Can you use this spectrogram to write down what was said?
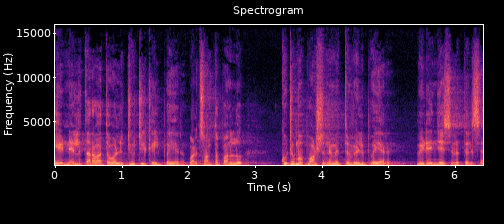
ఏడు నెలల తర్వాత వాళ్ళు డ్యూటీకి వెళ్ళిపోయారు. వాళ్ళ సొంత పనులు కుటుంబ పోషణ నిమిత్తం వెళ్ళిపోయారు. వీడేం చేశాడో తెలుసా?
